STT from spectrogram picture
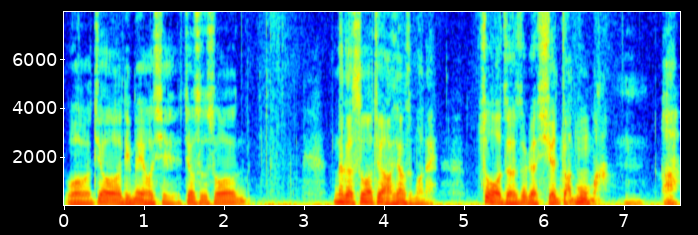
我就里面有写，就是说，那个时候就好像什么呢？坐着这个旋转木马，嗯啊，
